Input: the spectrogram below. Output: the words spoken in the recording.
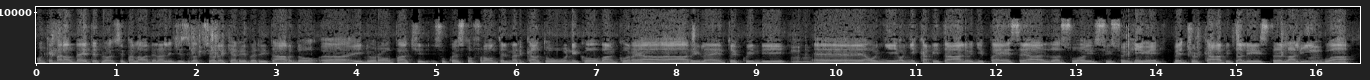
anche banalmente, però si parlava della legislazione che arriva in ritardo, eh, in Europa ci, su questo fronte il mercato unico va ancora a rilento e quindi uh-huh. eh, ogni, ogni, capitale, ogni paese ha suoi, i suoi venture capitalist, la lingua. Uh-huh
